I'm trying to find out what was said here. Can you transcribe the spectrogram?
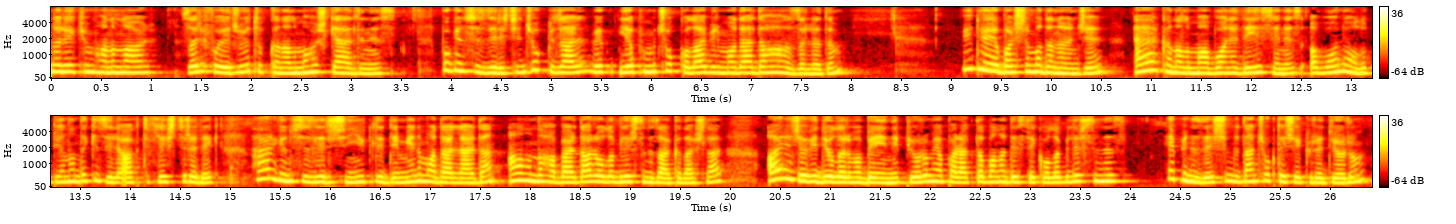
Selamünaleyküm hanımlar. Zarif Oyacı YouTube kanalıma hoş geldiniz. Bugün sizler için çok güzel ve yapımı çok kolay bir model daha hazırladım. Videoya başlamadan önce eğer kanalıma abone değilseniz abone olup yanındaki zili aktifleştirerek her gün sizler için yüklediğim yeni modellerden anında haberdar olabilirsiniz arkadaşlar. Ayrıca videolarımı beğenip yorum yaparak da bana destek olabilirsiniz. Hepinize şimdiden çok teşekkür ediyorum.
